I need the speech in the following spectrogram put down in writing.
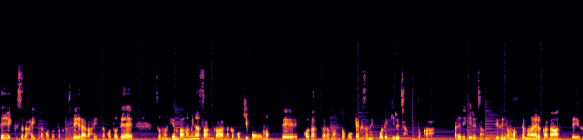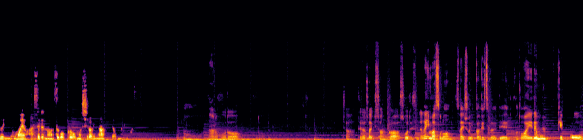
10X が入ったこととか、ステイラーが入ったことで、その現場の皆さんがなんかこう希望を持って、こうだったらもっとこうお客さんにこうできるじゃんとか、あれできるじゃんっていうふうに思ってもらえるかなっていうふうに思いを馳せるのはすごく面白いなって思います。なるほど。じゃあ寺崎さんがそうですね。今その最初1か月ぐらいでとはいえでも結構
